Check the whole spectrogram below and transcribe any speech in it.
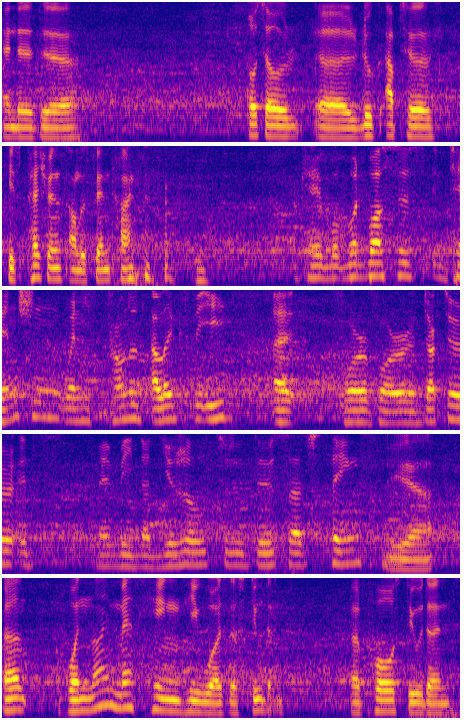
and the, the also uh, look after his patients on the same time. Okay. What, what was his intention when he founded LXDE? Uh, for for a doctor, it's maybe not usual to do such things. yeah. Uh, when I met him, he was a student, a poor student,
